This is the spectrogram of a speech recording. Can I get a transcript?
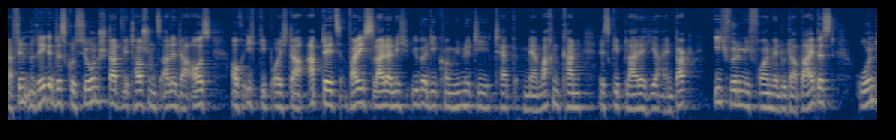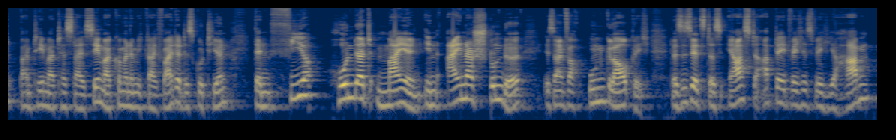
Da finden rege Diskussionen statt. Wir tauschen uns alle da aus. Auch ich gebe euch da Updates, weil ich es leider nicht über die Community-Tab mehr machen kann. Es gibt leider hier einen Bug. Ich würde mich freuen, wenn du dabei bist. Und beim Thema Tesla SEMA können wir nämlich gleich weiter diskutieren. Denn 400 Meilen in einer Stunde ist einfach unglaublich. Das ist jetzt das erste Update, welches wir hier haben.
